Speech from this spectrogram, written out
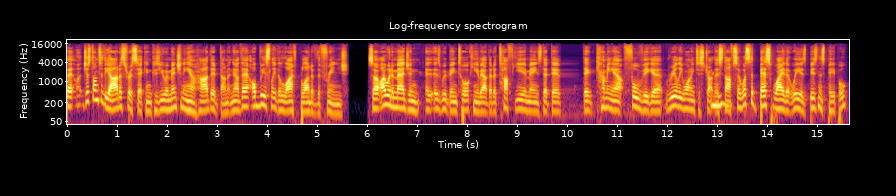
But uh, just onto the artists for a second, because you were mentioning how hard they've done it. Now, they're obviously the lifeblood of the fringe. So I would imagine, as we've been talking about, that a tough year means that they're they're coming out full vigor, really wanting to strut their mm-hmm. stuff. So, what's the best way that we as business people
